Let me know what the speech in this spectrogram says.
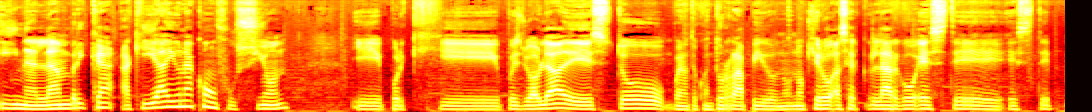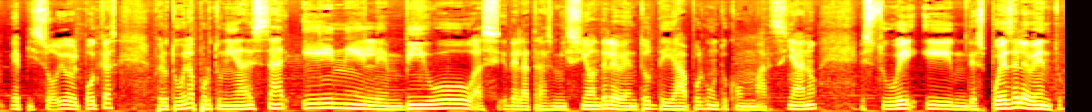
inalámbrica. Aquí hay una confusión porque pues yo hablaba de esto, bueno, te cuento rápido, no, no quiero hacer largo este, este episodio del podcast, pero tuve la oportunidad de estar en el en vivo de la transmisión del evento de Apple junto con Marciano. Estuve y después del evento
